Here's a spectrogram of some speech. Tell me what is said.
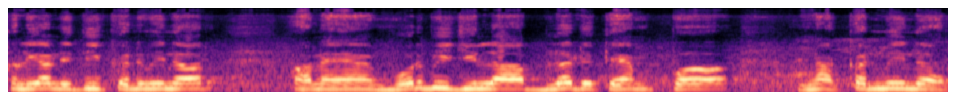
કલ્યાણ નિધિ કન્વીનર અને મોરબી જિલ્લા બ્લડ કેમ્પના કન્વીનર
